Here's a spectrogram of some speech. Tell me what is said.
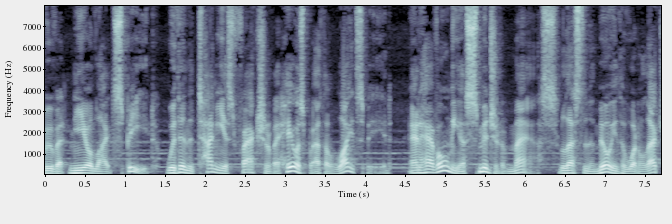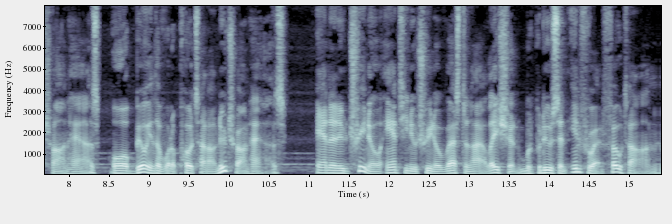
move at near light speed, within the tiniest fraction of a hair's breadth of light speed, and have only a smidgen of mass, less than a millionth of what an electron has, or a billionth of what a proton or neutron has, and a neutrino antineutrino rest annihilation would produce an infrared photon,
